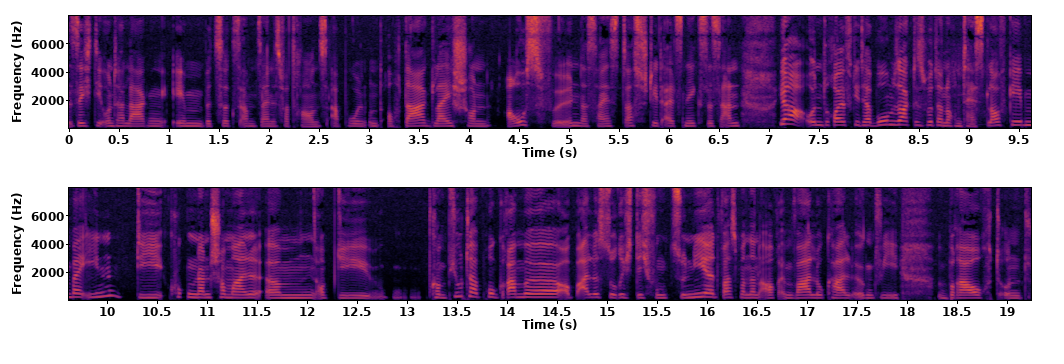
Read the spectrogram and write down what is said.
sich die Unterlagen im Bezirksamt seines Vertrauens abholen und auch da gleich schon ausfüllen erfüllen. Das heißt, das steht als nächstes an. Ja, und Rolf-Dieter Bohm sagt, es wird dann noch einen Testlauf geben bei Ihnen. Die gucken dann schon mal, ähm, ob die Computerprogramme, ob alles so richtig funktioniert, was man dann auch im Wahllokal irgendwie braucht und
